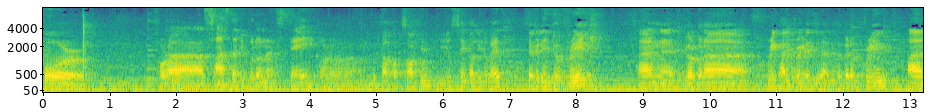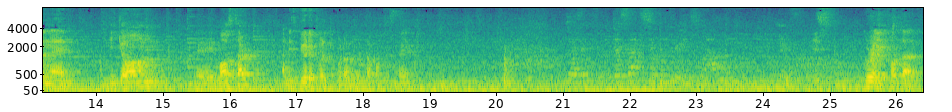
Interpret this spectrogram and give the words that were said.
for for a sauce that you put on a steak or on the top of something. You just save a little bit, save it in your fridge, and uh, you're gonna rehydrate it with a little bit of cream and uh, Dijon uh, mustard, and it's beautiful to put on the top of the steak. Does it, does that soup freeze well? Yes. It's great for that.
